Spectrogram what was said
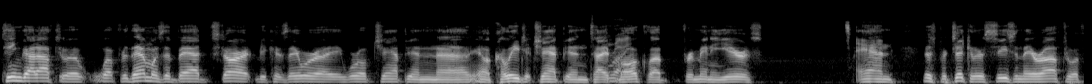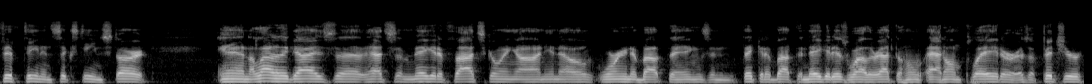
Team got off to a what for them was a bad start because they were a world champion, uh, you know, collegiate champion type right. ball club for many years. And this particular season, they were off to a 15 and 16 start and a lot of the guys uh, had some negative thoughts going on, you know, worrying about things and thinking about the negatives while they're at the home at home plate or as a pitcher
